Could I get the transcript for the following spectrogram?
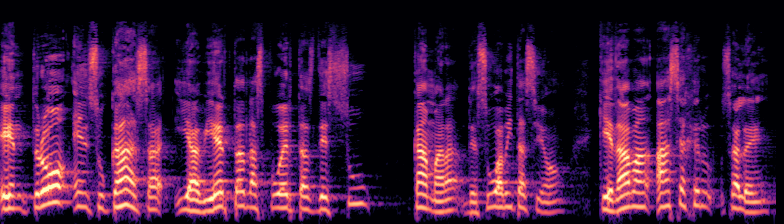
entró en su casa y abiertas las puertas de su cámara, de su habitación, que daban hacia Jerusalén,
